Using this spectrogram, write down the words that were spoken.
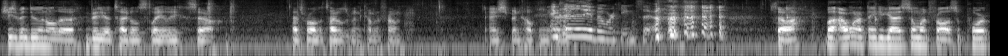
She's been doing all the video titles lately, so that's where all the titles have been coming from. And she's been helping me. And edit. clearly they've been working, so. So, uh, but I want to thank you guys so much for all the support.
